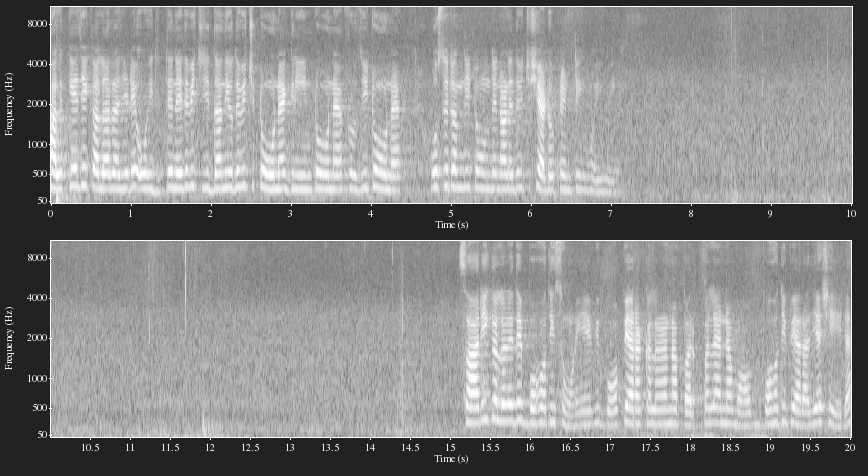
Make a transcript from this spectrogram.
ਹਲਕੇ ਜਿਹੇ ਕਲਰ ਆ ਜਿਹੜੇ ਉਹੀ ਦਿੱਤੇ ਨੇ। ਇਹਦੇ ਵਿੱਚ ਜਿੱਦਾਂ ਦੀ ਉਹਦੇ ਵਿੱਚ ਟੋਨ ਹੈ ਗ੍ਰੀਨ ਟੋਨ ਹੈ ਫਰੋਜ਼ੀ ਟੋਨ ਹੈ, ਉਸੇ ਤਰ੍ਹਾਂ ਦੀ ਟੋਨ ਦੇ ਨਾਲ ਇਹਦੇ ਵਿੱਚ ਸ਼ੈਡੋ ਪ੍ਰਿੰਟਿੰਗ ਹੋਈ ਹੋਈ ਹੈ। ਸਾਰੇ ਕਲਰ ਇਹਦੇ ਬਹੁਤ ਹੀ ਸੋਹਣੇ ਹੈ ਇਹ ਵੀ ਬਹੁਤ ਪਿਆਰਾ ਕਲਰ ਹੈ ਨਾ ਪਰਪਲ ਹੈ, ਨਾ ਮੌਵ ਬਹੁਤ ਹੀ ਪਿਆਰਾ ਜਿਹਾ ਸ਼ੇਡ ਹੈ।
